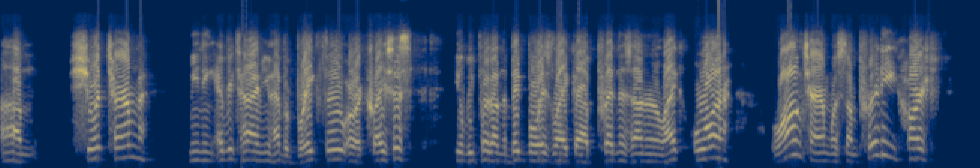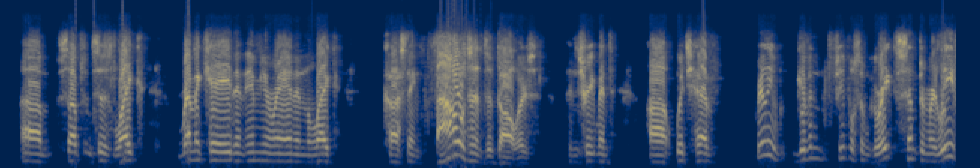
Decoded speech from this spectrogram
um, short term, meaning every time you have a breakthrough or a crisis, you'll be put on the big boys like uh, prednisone and the like, or long term with some pretty harsh um, substances like Remicade and Imuran and the like, costing thousands of dollars in treatment, uh, which have really given people some great symptom relief,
